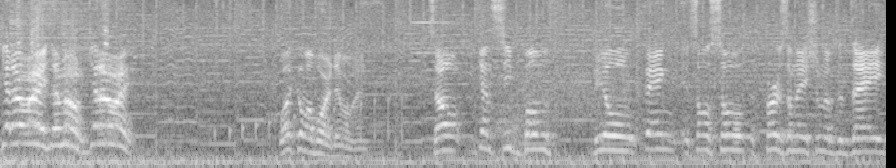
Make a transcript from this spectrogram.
get away, Demo! Get away! Welcome aboard, Demo Man. So, you can see both old thing. It's also the first donation of the day.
